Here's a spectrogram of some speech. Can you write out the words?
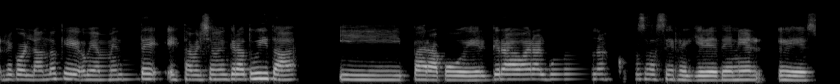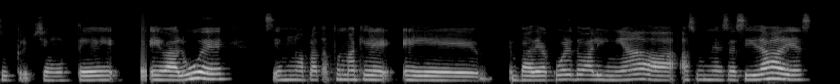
recordando que obviamente esta versión es gratuita y para poder grabar algunas cosas se requiere tener eh, suscripción. Usted evalúe si es una plataforma que eh, va de acuerdo, alineada a sus necesidades.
